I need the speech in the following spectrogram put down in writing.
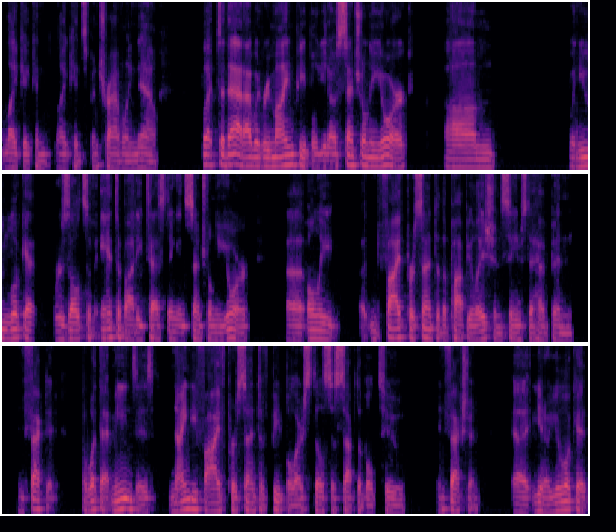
like it can, like it's been traveling now. But to that, I would remind people, you know, Central New York, um, when you look at results of antibody testing in Central New York, uh, only 5% uh, of the population seems to have been infected. But what that means is 95% of people are still susceptible to infection. Uh, you know, you look at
